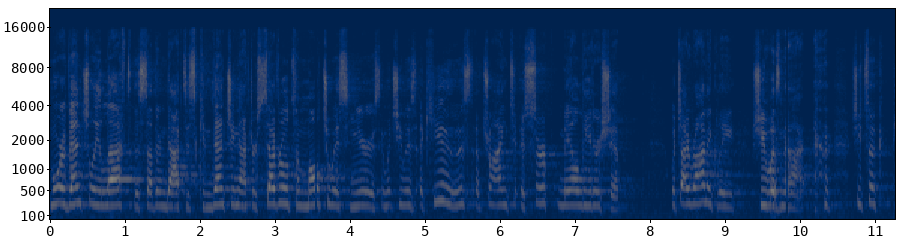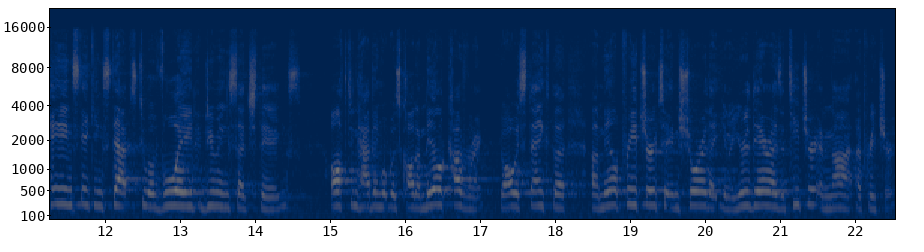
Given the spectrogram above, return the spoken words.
Moore eventually left the Southern Baptist Convention after several tumultuous years in which she was accused of trying to usurp male leadership, which ironically, she was not. she took painstaking steps to avoid doing such things, often having what was called a male covering. You always thank the uh, male preacher to ensure that you know, you're there as a teacher and not a preacher.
